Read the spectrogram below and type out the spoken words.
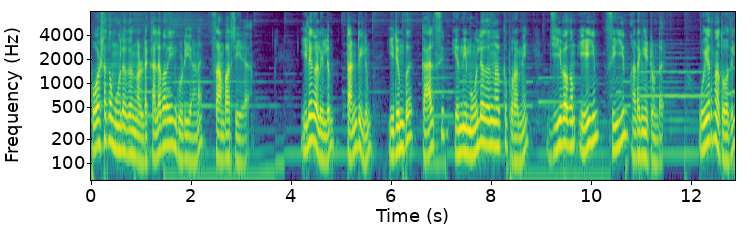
പോഷകമൂലകങ്ങളുടെ കലവറയും കൂടിയാണ് സാമ്പാർ ചീര. ഇലകളിലും തണ്ടിലും ഇരുമ്പ് കാൽസ്യം എന്നീ മൂലകങ്ങൾക്ക് പുറമെ ജീവകം എയും സിയും അടങ്ങിയിട്ടുണ്ട്. ഉയർന്ന തോതിൽ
